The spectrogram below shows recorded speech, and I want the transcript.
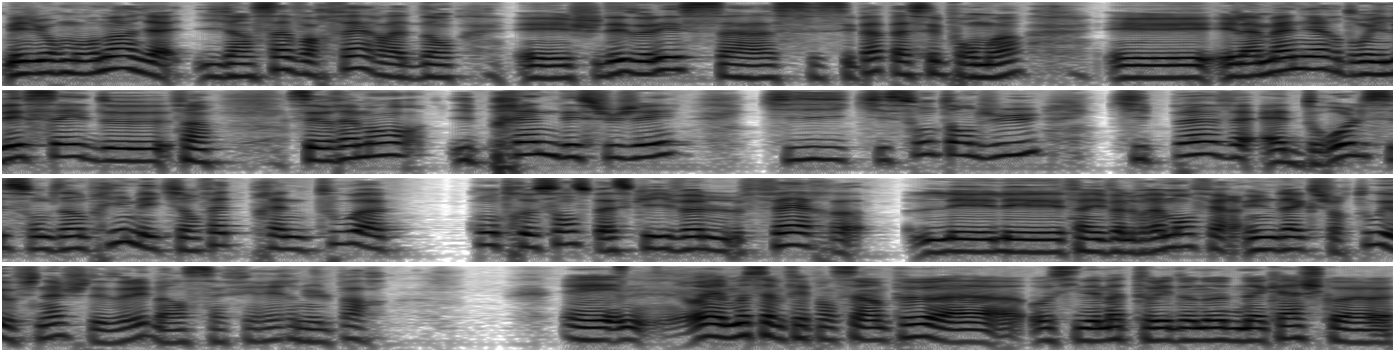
mais l'humour noir, il y a, il y a un savoir-faire là-dedans. Et je suis désolé, ça c'est pas passé pour moi. Et, et la manière dont ils essayent de... Enfin, c'est vraiment... Ils prennent des sujets qui, qui sont tendus, qui peuvent être drôles s'ils sont bien pris, mais qui en fait prennent tout à contresens parce qu'ils veulent faire les... les... Enfin, ils veulent vraiment faire une blague sur tout. Et au final, je suis désolé, ben, ça fait rire nulle part. Et ouais, moi ça me fait penser un peu à- au cinéma de Toledo de Nakash quoi.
